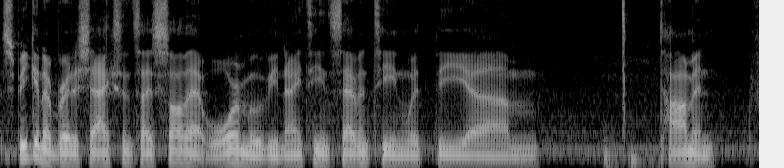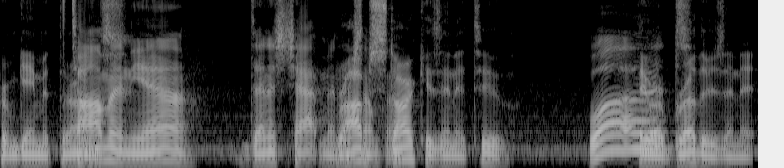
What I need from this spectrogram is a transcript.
Speaking of British accents, I saw that war movie 1917 with the um, Tommen from Game of Thrones. Tommen, yeah. Dennis Chapman. Rob. Stark is in it too. What? They were brothers in it,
